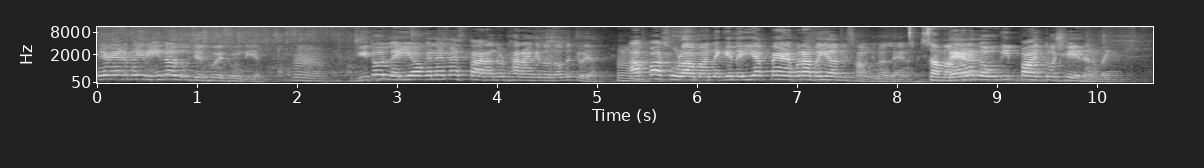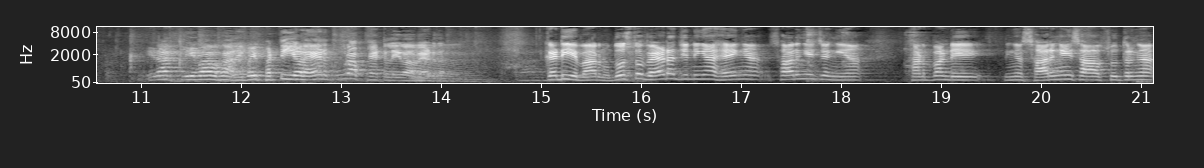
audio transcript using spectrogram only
ਇਹ ਵੇੜ ਬਾਈ ਰੀਨ ਨਾਲ ਦੂਜੇ ਸੂਏ 'ਚ ਹੁੰਦੀ ਆ। ਹੂੰ। ਜੀ ਤੋਂ ਲਈ ਆ ਉਹ ਕਹਿੰਦੇ ਮੈਂ 17 ਤੋਂ 18 ਕਿਲੋ ਦੁੱਧ ਚੋਇਆ। ਆਪਾਂ 16 ਮੰਨ ਕੇ ਲਈ ਆ ਭੈਣ ਭਰਾ ਬਈ ਆਪਦੀ ਸਮਝ ਨਾਲ ਲੈਣ। ਲੈਣ ਲਊਗੀ 5 ਤੋਂ 6 ਦਿਨ ਬਾਈ। ਇਹਦਾ ਲੇਵਾ ਵਿਖਾ ਦੇ ਬਾਈ ਫੱਟੀ ਵਾਲਾ ਐਨ ਪੂਰਾ ਫਿੱਟ ਲੇਵਾ ਬੈਠਦਾ। ਕੱਢੀਏ ਬਾਹਰ ਨੂੰ। ਦੋਸਤੋ ਵੈੜਾਂ ਜਿੰਨੀਆਂ ਹੈਗੀਆਂ ਸਾਰੀਆਂ ਚੰਗੀਆਂ। ਥਣ ਭਾਂਡੇ ਦੀਆਂ ਸਾਰੀਆਂ ਹੀ ਸਾਫ਼ ਸੁਥਰੀਆਂ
